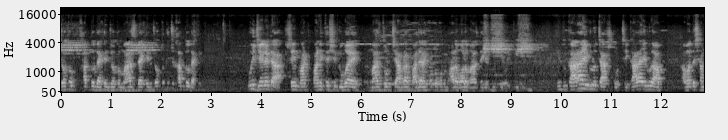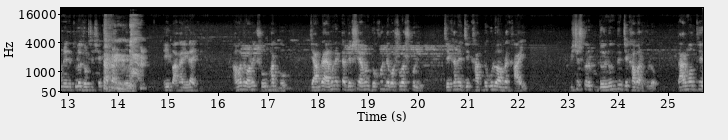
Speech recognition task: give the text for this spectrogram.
যত খাদ্য দেখেন, যত মাছ দেখেন, যত কিছু খাদ্য দেখেন ওই জেলেটা, সেই মাঠ পানিতে সে ডুবায়, মাছ ধরছে, আমরা বাজারে কত কত ভালো ভালো মাছ দেখে খুশি হই কিনি কিন্তু কারা এগুলো চাষ করছে, কারা এগুলো আমাদের সামনে এনে তুলে ধরছে, সেটা আমরা এই বাঙালিরাই আমাদের অনেক সৌভাগ্য যে আমরা এমন একটা দেশে, এমন ভূখণ্ডে বসবাস করি, যেখানে যে খাদ্যগুলো আমরা খাই, বিশেষ করে দৈনন্দিন যে খাবারগুলো, তার মধ্যে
